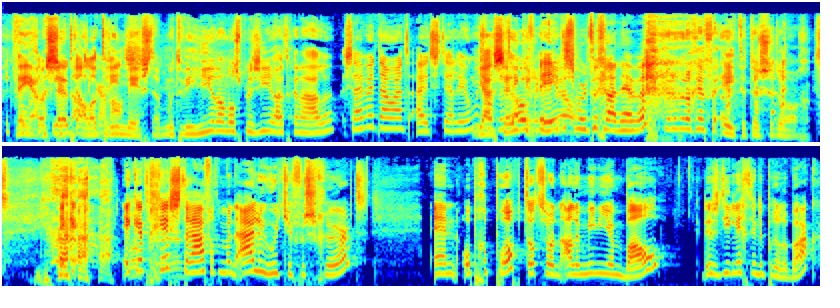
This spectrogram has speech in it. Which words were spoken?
ik vond Nee, ja, het ook leuk zitten dat alle ik er drie was. mis. Moeten we hier dan ons plezier uit gaan halen? Zijn we het nou aan het uitstellen, jongens? Ja, dat we het over de ik hints wel. moeten gaan hebben. Kunnen we nog even eten tussendoor? ik heb gisteravond mijn aluhoedje verscheurd. En opgepropt tot zo'n aluminium bal. Dus die ligt in de prullenbak.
